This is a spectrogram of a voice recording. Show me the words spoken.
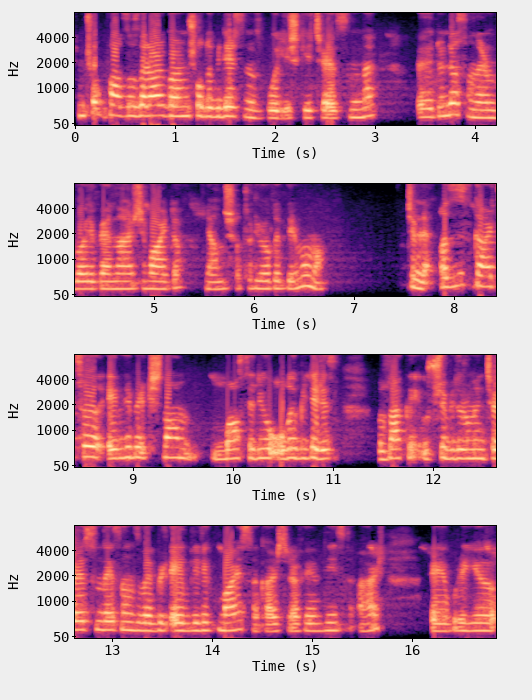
Şimdi çok fazla zarar görmüş olabilirsiniz bu ilişki içerisinde. E, dün de sanırım böyle bir enerji vardı. Yanlış hatırlıyor olabilirim ama. Şimdi Aziz kartı evli bir kişiden bahsediyor olabiliriz. Özellikle üçlü bir durumun içerisindeyseniz ve bir evlilik varsa, karşı taraf evliyse eğer e, burayı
